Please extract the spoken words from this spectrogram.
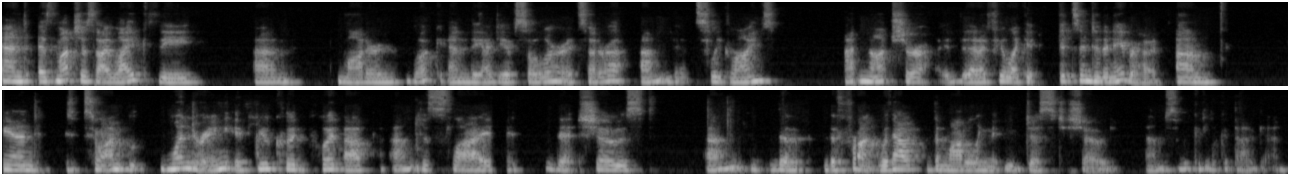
and as much as I like the, um, modern look and the idea of solar, et cetera, um, the sleek lines, I'm not sure that I feel like it fits into the neighborhood. Um, and so I'm wondering if you could put up um, the slide that shows um, the the front without the modeling that you just showed, um, so we could look at that again.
